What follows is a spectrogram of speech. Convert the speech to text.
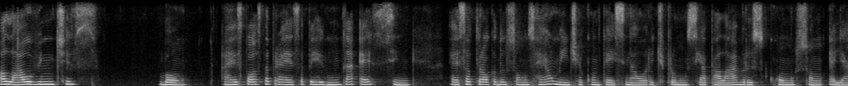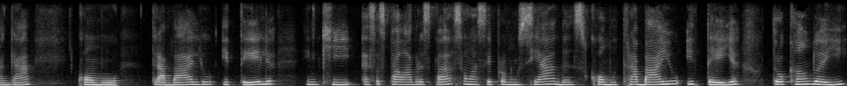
Olá, ouvintes! Bom, a resposta para essa pergunta é sim. Essa troca dos sons realmente acontece na hora de pronunciar palavras com o som LH, como trabalho e telha, em que essas palavras passam a ser pronunciadas como trabalho e teia, trocando aí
